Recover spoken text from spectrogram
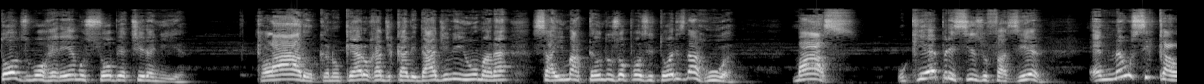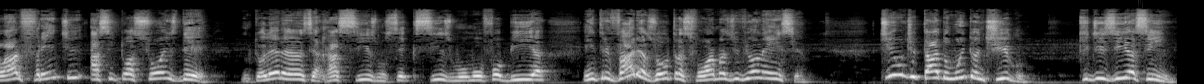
todos morreremos sob a tirania. Claro que eu não quero radicalidade nenhuma, né? Sair matando os opositores na rua. Mas o que é preciso fazer é não se calar frente a situações de intolerância, racismo, sexismo, homofobia, entre várias outras formas de violência. Tinha um ditado muito antigo que dizia assim:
